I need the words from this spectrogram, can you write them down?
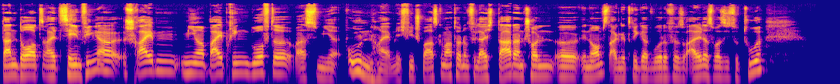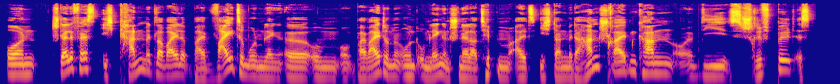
dann dort halt zehn Finger schreiben mir beibringen durfte, was mir unheimlich viel Spaß gemacht hat und vielleicht da dann schon äh, enormst angetriggert wurde für so all das, was ich so tue. Und stelle fest, ich kann mittlerweile bei weitem um, äh, um, um bei weitem und um Längen schneller tippen, als ich dann mit der Hand schreiben kann. Die Schriftbild ist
